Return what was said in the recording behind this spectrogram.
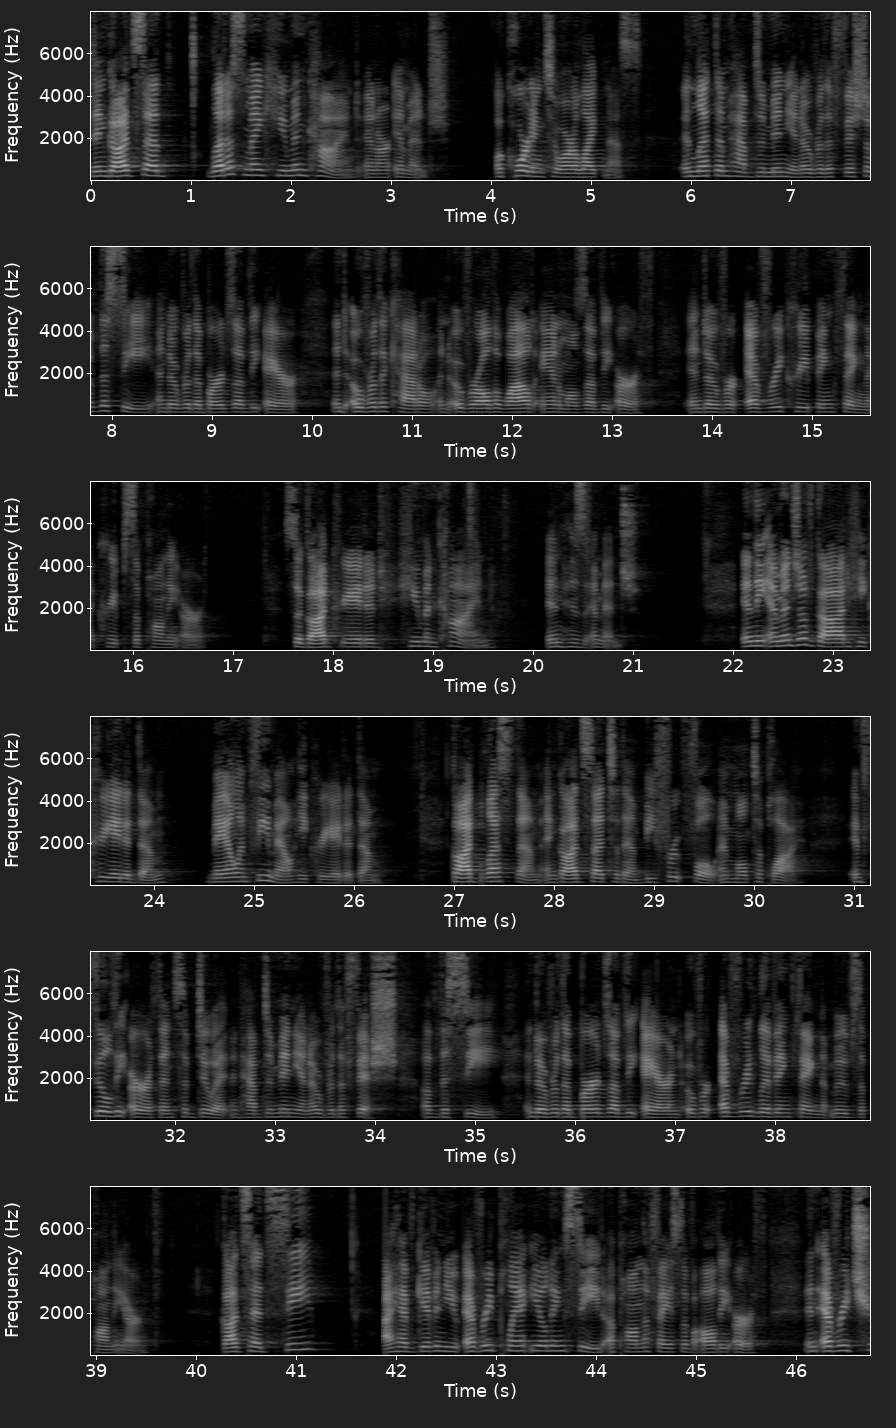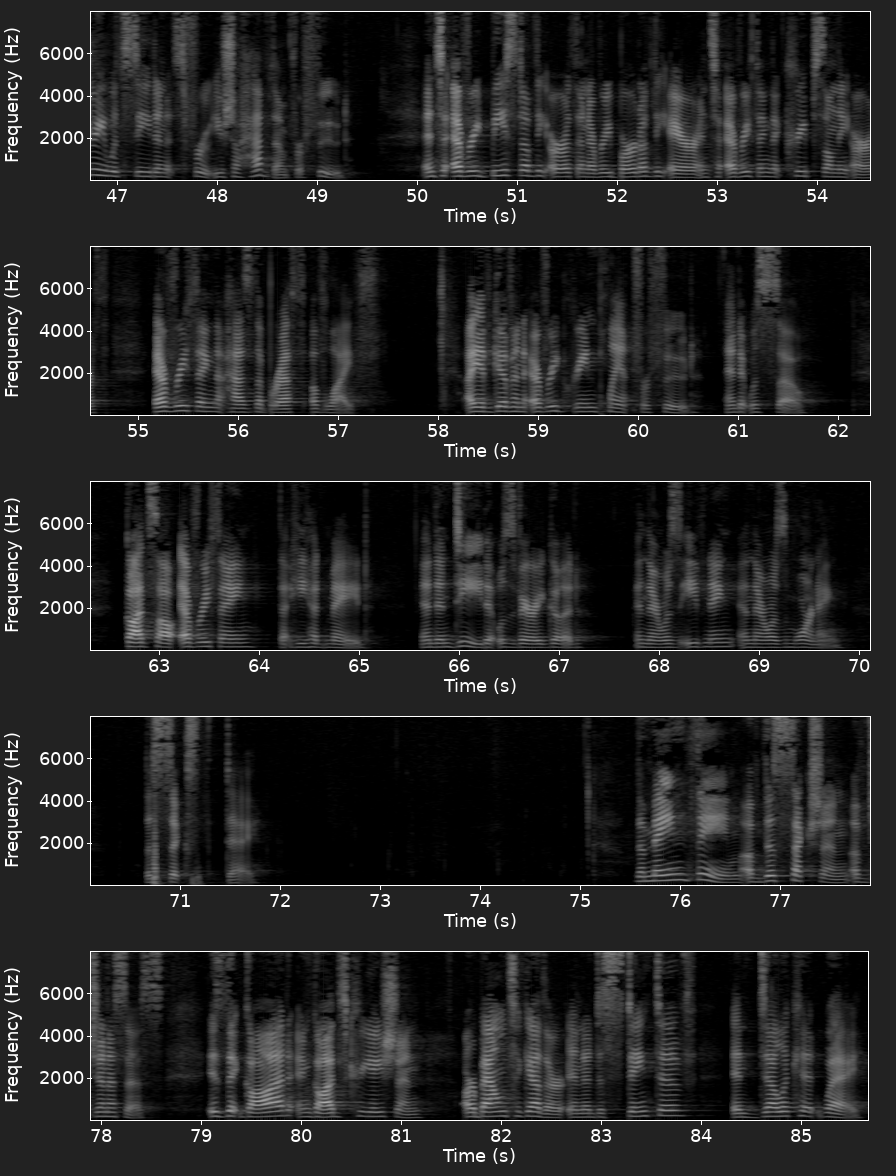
Then God said, Let us make humankind in our image, according to our likeness, and let them have dominion over the fish of the sea, and over the birds of the air, and over the cattle, and over all the wild animals of the earth, and over every creeping thing that creeps upon the earth. So God created humankind in his image. In the image of God, he created them. Male and female, he created them. God blessed them, and God said to them, Be fruitful and multiply, and fill the earth and subdue it, and have dominion over the fish of the sea, and over the birds of the air, and over every living thing that moves upon the earth. God said, See, I have given you every plant yielding seed upon the face of all the earth, and every tree with seed in its fruit. You shall have them for food and to every beast of the earth, and every bird of the air, and to everything that creeps on the earth, everything that has the breath of life. I have given every green plant for food, and it was so. God saw everything that he had made, and indeed it was very good. And there was evening, and there was morning, the sixth day. The main theme of this section of Genesis is that God and God's creation are bound together in a distinctive and delicate way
